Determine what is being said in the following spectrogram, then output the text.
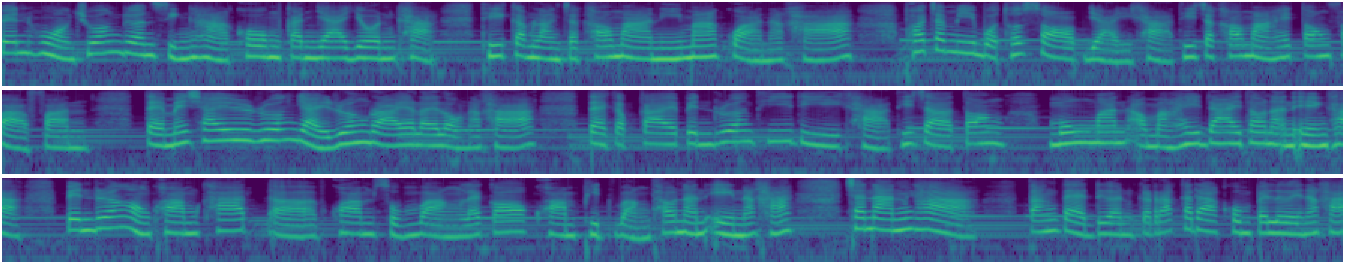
เป็นห่วงช่วงเดือนสิงหาคมกันยายนค่ะ ที่กำลังจะเข้ามานี้มากกว่านะคะ เพราะจะมีบททดสอบใหญ่ค่ะ ที่จะเข้ามาให้ต้องฝ่าฟัน แต่ไม่ใช่เรื่องใหญ่เรื่องร้ายอะไรหรอกนะคะ แต่กับกลายเป็นเรื่องที่ดีค่ะ ที่จะต้องมุ่งมั่นเอามาให้ได้เท่านั้นเองค่ะ เป็นเรื่องของความคาดความสมหวังและก็ความผิดหวังเท่านั้นเองนะคะ ฉะนั้นค่ะ ตั้งแต่เดือนกรกฎาคมไปเลยนะคะ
